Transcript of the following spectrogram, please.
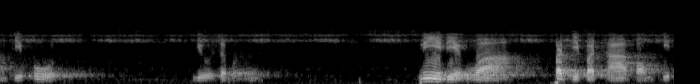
ำที่พูด อยู่เสมอ นี่เรียกว่าปฏิปทาของจิต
